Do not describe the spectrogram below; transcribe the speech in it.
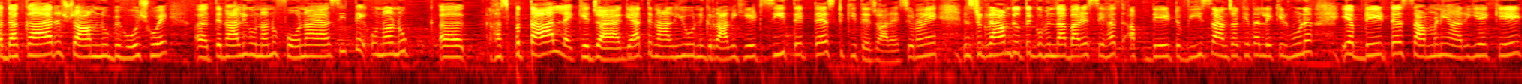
ਅਦਾਕਾਰ ਸ਼ਾਮ ਨੂੰ ਬੇਹੋਸ਼ ਹੋਏ ਅ, ਤੇ ਨਾਲ ਹੀ ਉਹਨਾਂ ਨੂੰ ਫੋਨ ਆਇਆ ਸੀ ਤੇ ਉਹਨਾਂ ਨੂੰ ਹਸਪਤਾਲ ਲੈ ਕੇ ਜਾਇਆ ਗਿਆ ਤੇ ਨਾਲ ਹੀ ਉਹ ਨਿਗਰਾਨੀ ਹੇਠ ਸੀ ਤੇ ਟੈਸਟ ਕੀਤੇ ਜਾ ਰਹੇ ਸੀ। ਉਹਨਾਂ ਨੇ ਇੰਸਟਾਗ੍ਰam ਦੇ ਉੱਤੇ ਗੋਬਿੰਦਾ ਬਾਰੇ ਸਿਹਤ ਅਪਡੇਟ ਵੀ ਸਾਂਝਾ ਕੀਤਾ, ਲੇਕਿਨ ਹੁਣ ਇਹ ਅਪਡੇਟ ਸਾਹਮਣੇ ਆ ਰਹੀ ਹੈ ਕਿ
